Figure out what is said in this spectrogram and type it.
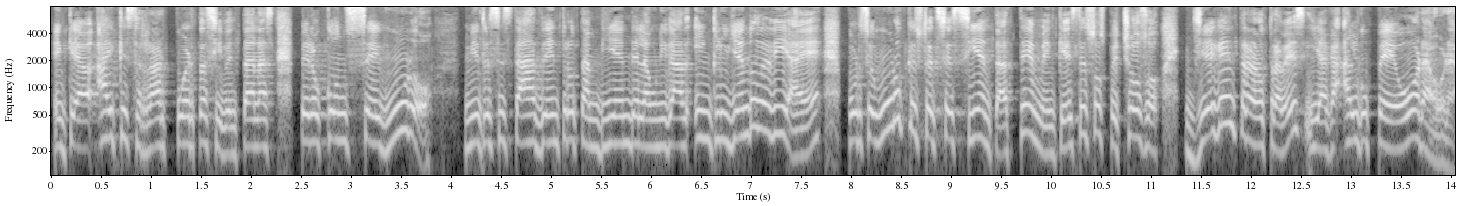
en que hay que cerrar puertas y ventanas, pero con seguro mientras está dentro también de la unidad, incluyendo de día, ¿eh? Por seguro que usted se sienta, temen que este sospechoso llegue a entrar otra vez y haga algo peor ahora.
